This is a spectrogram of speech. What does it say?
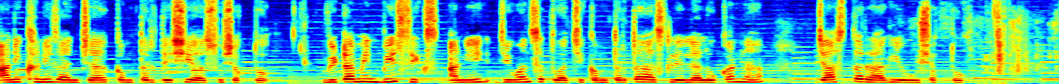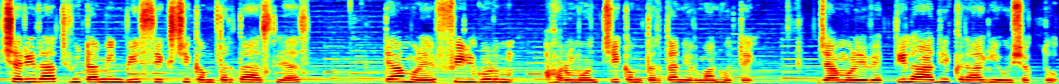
आणि खनिजांच्या कमतरतेशी असू शकतो. विटामिन बी सिक्स आणि जीवनसत्वाची कमतरता असलेल्या लोकांना जास्त राग येऊ शकतो. शरीरात व्हिटॅमिन बी सिक्सची कमतरता असल्यास त्यामुळे फील गुड हॉर्मोनची कमतरता निर्माण होते ज्यामुळे व्यक्तीला अधिक राग येऊ शकतो.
